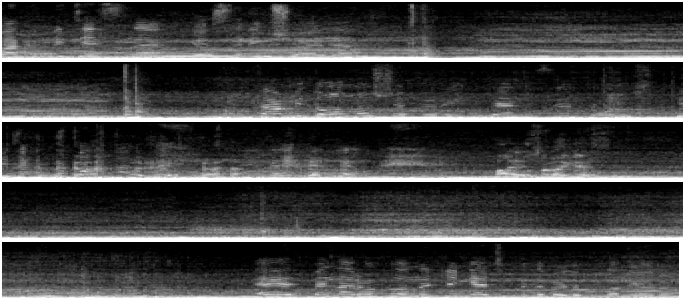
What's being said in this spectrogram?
Bakın vitesini göstereyim şöyle. Tam bir dolmuş şoförüydü kendisi. Dolmuş. Bak bu sana gelsin. evet, ben araba kullanırken gerçekten de böyle kullanıyorum.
